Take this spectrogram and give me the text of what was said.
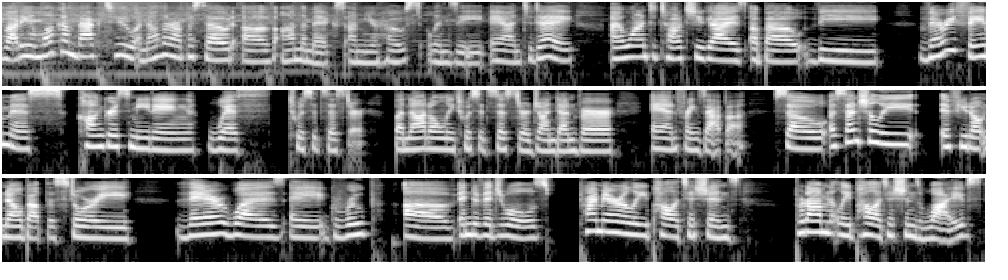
everybody, and welcome back to another episode of On the Mix. I'm your host, Lindsay, and today I wanted to talk to you guys about the very famous Congress meeting with Twisted Sister, but not only Twisted Sister, John Denver, and Frank Zappa. So essentially, if you don't know about this story, there was a group of individuals, primarily politicians, predominantly politicians' wives,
